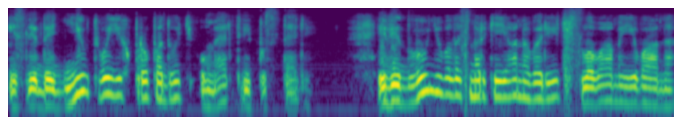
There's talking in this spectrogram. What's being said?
і сліди днів твоїх пропадуть у мертвій пустелі. І відлунювалась Маркіянова річ словами Івана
